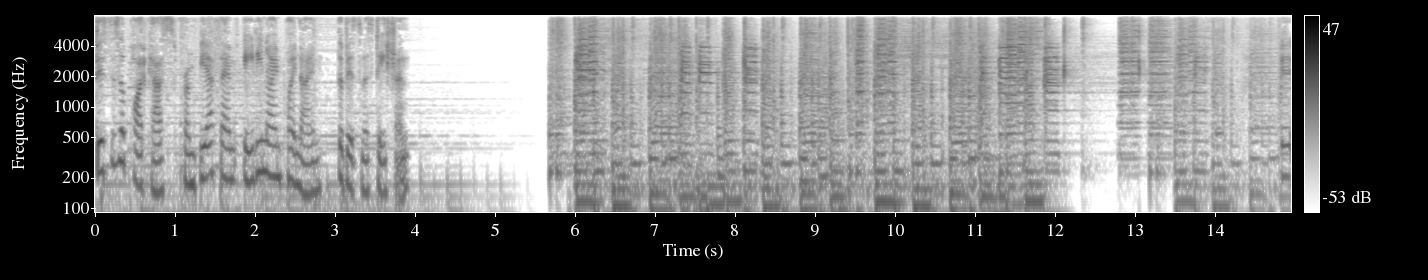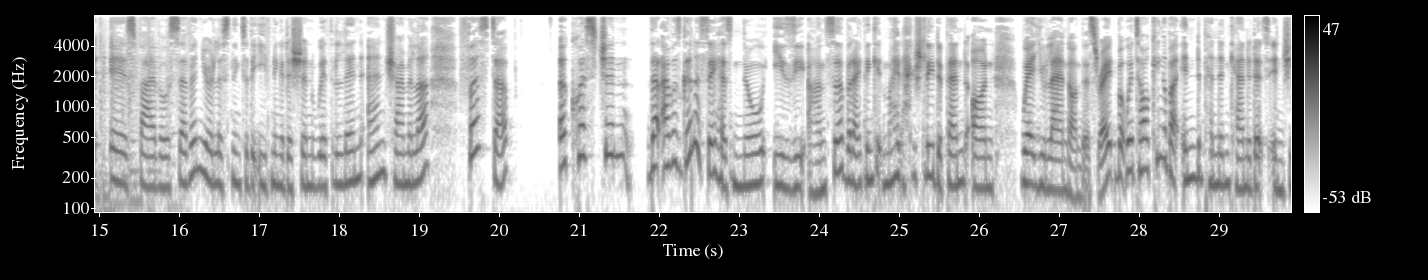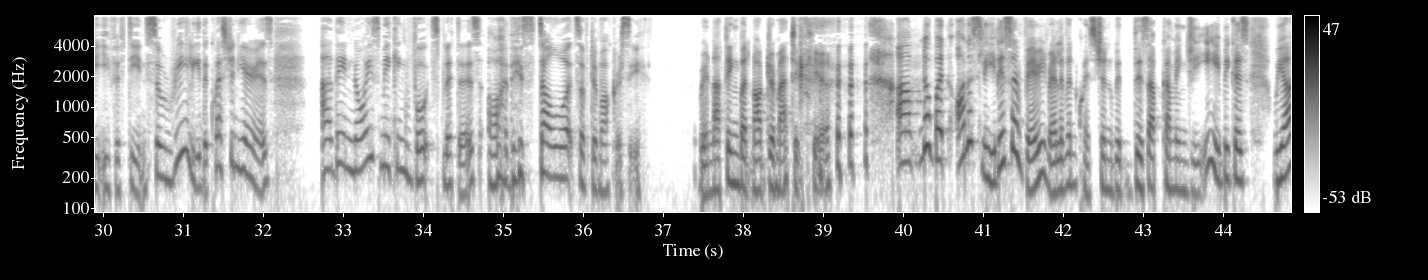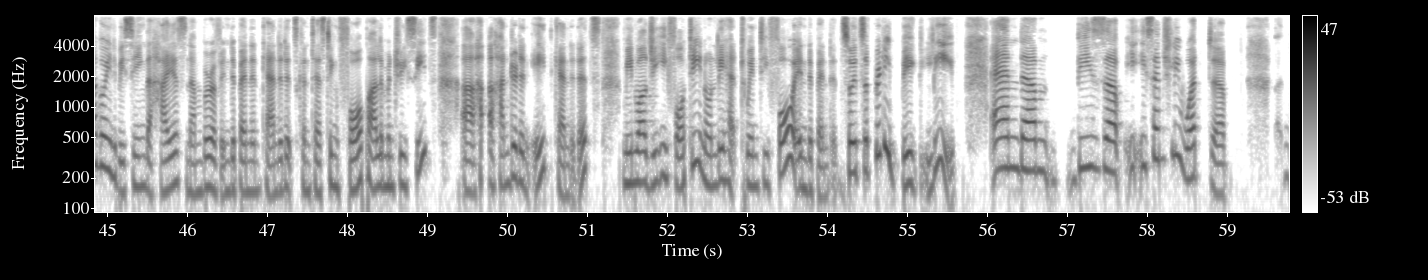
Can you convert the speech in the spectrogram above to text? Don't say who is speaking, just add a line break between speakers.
This is a podcast from BFM 89.9, the business station.
It is 5.07. You're listening to the evening edition with Lynn and Sharmila. First up, a question that I was going to say has no easy answer, but I think it might actually depend on where you land on this, right? But we're talking about independent candidates in GE15. So really, the question here is, are they noise making vote splitters or are they stalwarts of democracy?
We're nothing but not dramatic here. um, no, but honestly, it is a very relevant question with this upcoming GE because we are going to be seeing the highest number of independent candidates contesting for parliamentary seats, uh, 108 candidates. Meanwhile, GE 14 only had 24 independents. So it's a pretty big leap. And um, these, uh, essentially, what uh,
